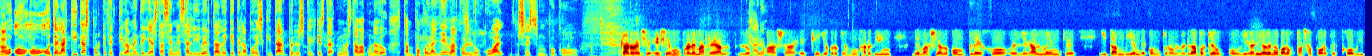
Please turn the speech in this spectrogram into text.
ah. o, te la quitas porque efectivamente ya estás en esa libertad de que te la puedes quitar, pero es que el que está, no está vacunado tampoco la lleva, con lo cual, no sé, es un poco... Claro, ese, ese es un problema real. Lo que pasa es que yo creo que es un jardín demasiado complejo eh, legalmente y también de control, ¿verdad? Porque obligaría de nuevo a los pasaportes COVID,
